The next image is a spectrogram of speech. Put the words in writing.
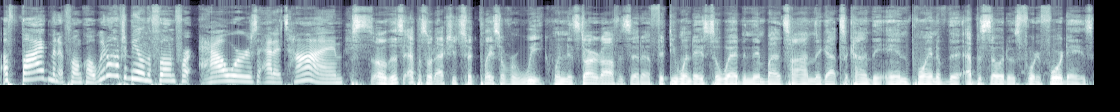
a five minute phone call. We don't have to be on the phone for hours at a time. So this episode actually took place over a week. When it started off, it said uh, 51 days to wed. And then by the time they got to kind of the end point of the episode, it was 44 days.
